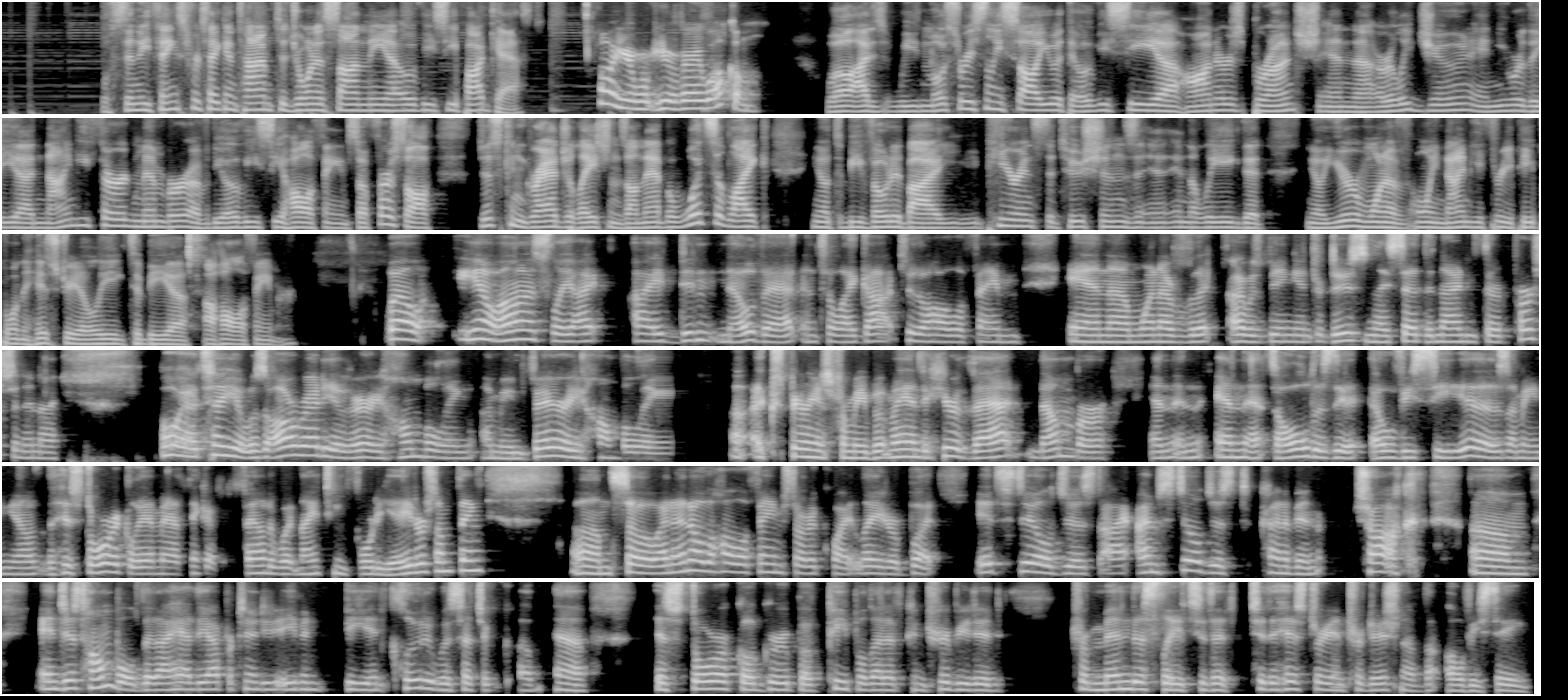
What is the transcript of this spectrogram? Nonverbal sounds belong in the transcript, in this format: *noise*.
Well, Cindy, thanks for taking time to join us on the uh, OVC podcast. Oh, you're you're very welcome. Well, I we most recently saw you at the OVC uh, Honors Brunch in uh, early June, and you were the uh, 93rd member of the OVC Hall of Fame. So, first off, just congratulations on that. But what's it like, you know, to be voted by peer institutions in, in the league that you know you're one of only 93 people in the history of the league to be a, a Hall of Famer? Well, you know, honestly, I I didn't know that until I got to the Hall of Fame, and um, whenever I was being introduced, and they said the 93rd person, and I boy, I tell you, it was already a very humbling, I mean, very humbling uh, experience for me. But man, to hear that number and, and, and as old as the OVC is, I mean, you know, historically, I mean, I think I founded what, 1948 or something. Um, so, and I know the Hall of Fame started quite later, but it's still just, I, I'm still just kind of in shock *laughs* um, and just humbled that I had the opportunity to even be included with such a, a, a historical group of people that have contributed tremendously to the to the history and tradition of the OVC.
